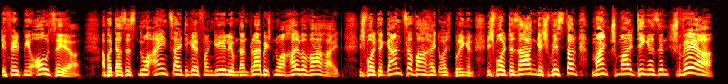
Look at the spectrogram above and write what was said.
gefällt mir auch sehr. Aber das ist nur einseitige Evangelium, dann bleibe ich nur halbe Wahrheit. Ich wollte ganze Wahrheit euch bringen. Ich wollte sagen, Geschwistern, manchmal Dinge sind schwer,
